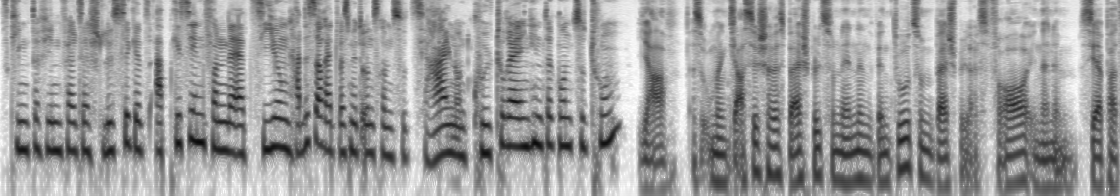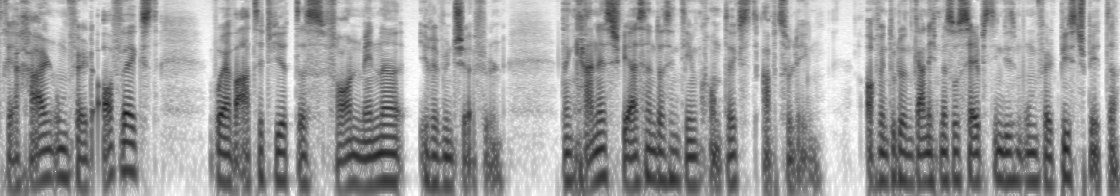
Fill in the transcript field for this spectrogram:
Das klingt auf jeden Fall sehr schlüssig. Jetzt abgesehen von der Erziehung, hat es auch etwas mit unserem sozialen und kulturellen Hintergrund zu tun? Ja, also um ein klassischeres Beispiel zu nennen, wenn du zum Beispiel als Frau in einem sehr patriarchalen Umfeld aufwächst, wo erwartet wird, dass Frauen Männer ihre Wünsche erfüllen, dann kann es schwer sein, das in dem Kontext abzulegen. Auch wenn du dann gar nicht mehr so selbst in diesem Umfeld bist später.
